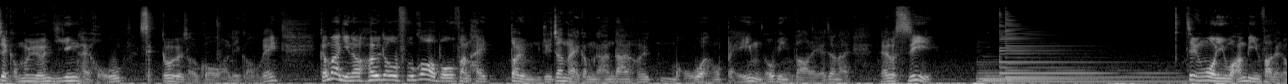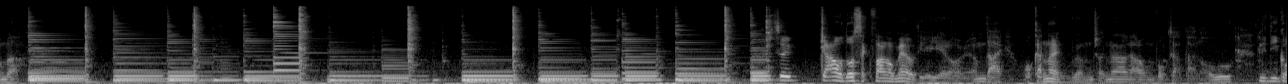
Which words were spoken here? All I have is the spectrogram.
即係咁樣樣已經係好食到佢首歌啊！呢、這個 OK，咁啊，然後去到副歌嘅部分係對唔住，真係咁簡單，佢冇啊，我俾唔到變化嚟嘅，真係第一個 C，即係我要玩變化就咁啦。即係加好多食翻個 melody 嘅嘢落嚟，咁但係我梗係唔會咁準啦，搞到咁複雜，大佬呢啲歌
